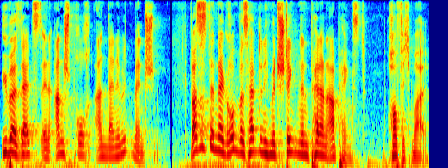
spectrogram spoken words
übersetzt in Anspruch an deine Mitmenschen. Was ist denn der Grund, weshalb du nicht mit stinkenden Pennern abhängst? Hoffe ich mal.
